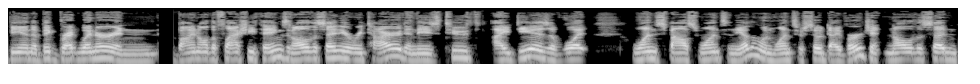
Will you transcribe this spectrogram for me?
being a big breadwinner and buying all the flashy things. And all of a sudden, you're retired, and these two ideas of what one spouse wants and the other one wants are so divergent. And all of a sudden,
